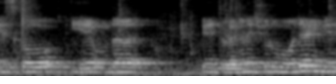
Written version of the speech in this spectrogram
इसको ये अंदर पेज लगने शुरू हो जाएँगे।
